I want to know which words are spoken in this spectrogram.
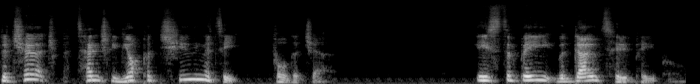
the church potentially, the opportunity for the church is to be the go to people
